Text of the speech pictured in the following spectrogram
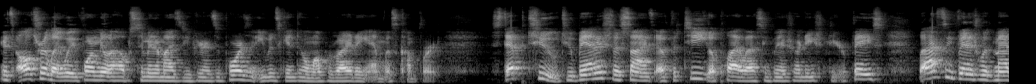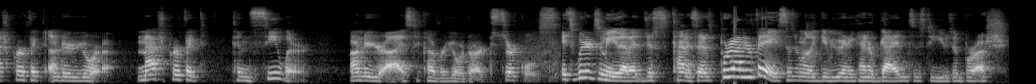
Its ultra lightweight formula helps to minimize the appearance of pores and even skin tone while providing endless comfort. Step 2. To banish the signs of fatigue, apply Lasting Finish foundation to your face. Lasting Finish with Match Perfect under your Match Perfect concealer under your eyes to cover your dark circles. It's weird to me that it just kind of says put it on your face. Doesn't really give you any kind of guidance as to use a brush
